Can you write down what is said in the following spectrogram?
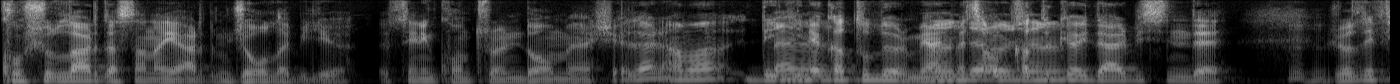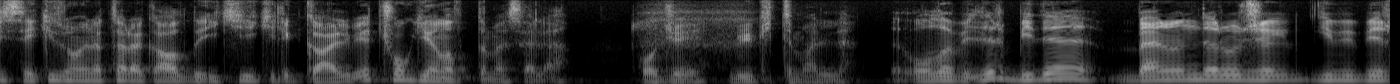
koşullar da sana yardımcı olabiliyor. Senin kontrolünde olmayan şeyler ama dediğine ben katılıyorum. Yani mesela Hoca'nın... Kadıköy derbisinde Josef'i 8 oynatarak aldığı 2-2'lik galibiyet çok yanılttı mesela hocayı büyük ihtimalle. Olabilir. Bir de ben Önder Hoca gibi bir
